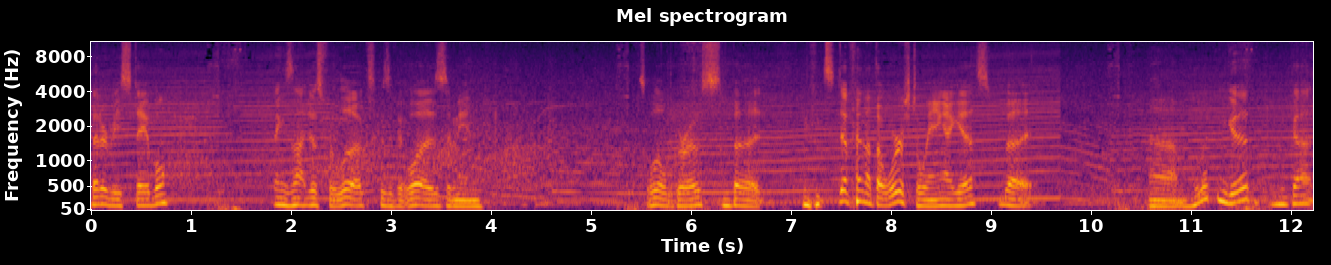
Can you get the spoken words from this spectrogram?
Better be stable. Thing's not just for looks, because if it was, I mean, it's a little gross, but it's definitely not the worst wing, I guess, but um, looking good. We've got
